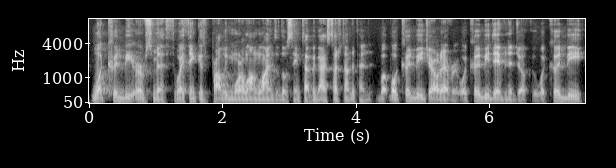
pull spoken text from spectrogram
what could be Herb Smith, who I think is probably more along lines of those same type of guys, touchdown dependent. What what could be Gerald Everett? What could be David Njoku? What could be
